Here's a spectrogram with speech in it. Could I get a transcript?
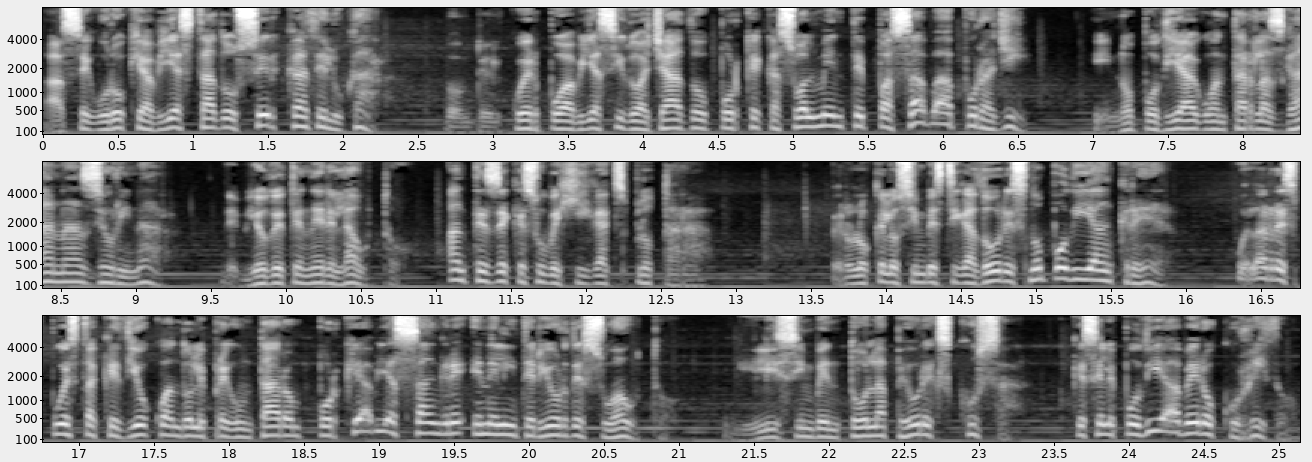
Aseguró que había estado cerca del lugar donde el cuerpo había sido hallado porque casualmente pasaba por allí y no podía aguantar las ganas de orinar. Debió detener el auto antes de que su vejiga explotara. Pero lo que los investigadores no podían creer fue la respuesta que dio cuando le preguntaron por qué había sangre en el interior de su auto. Gillis inventó la peor excusa que se le podía haber ocurrido.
